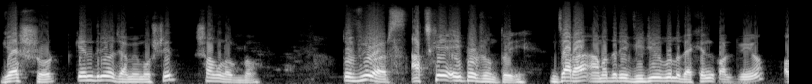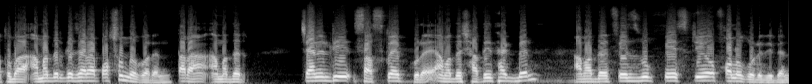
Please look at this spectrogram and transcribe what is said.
গ্যাস রোড, কেন্দ্রীয় জামে মসজিদ সংলগ্ন। তো ভিউয়ার্স আজকে এই পর্যন্তই। যারা আমাদের এই ভিডিওগুলো দেখেন কন্টিনিউ অথবা আমাদেরকে যারা পছন্দ করেন, তারা আমাদের চ্যানেলটি সাবস্ক্রাইব করে আমাদের সাথেই থাকবেন, আমাদের ফেসবুক পেজটিও ফলো করে দিবেন।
